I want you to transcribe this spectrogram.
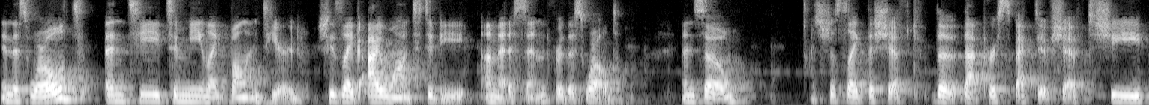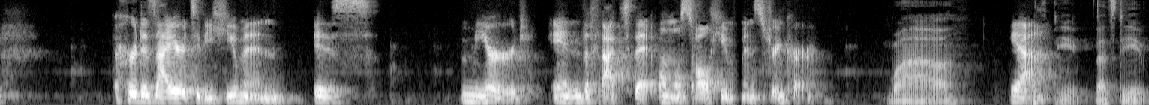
in this world and Tea to me like volunteered. She's like I want to be a medicine for this world. And so it's just like the shift the that perspective shift. She her desire to be human is mirrored in the fact that almost all humans drink her. Wow. Yeah. That's deep. That's deep.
